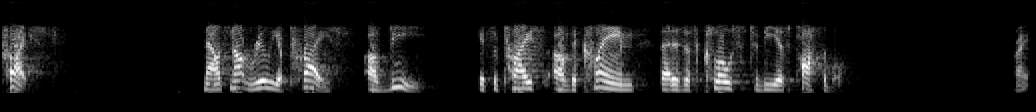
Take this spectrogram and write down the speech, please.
price. Now it's not really a price of B, it's a price of the claim that is as close to B as possible. Right?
